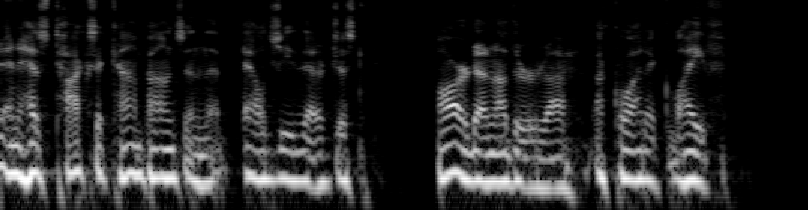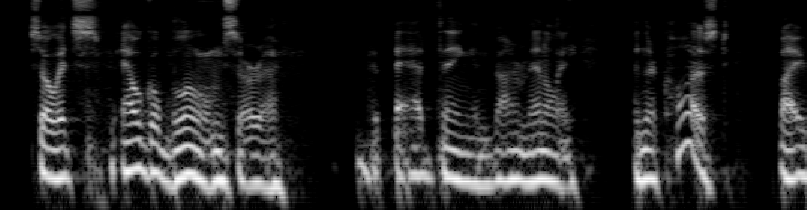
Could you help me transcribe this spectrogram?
and has toxic compounds in the algae that are just hard on other uh, aquatic life. So it's algal blooms are a bad thing environmentally, and they're caused by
